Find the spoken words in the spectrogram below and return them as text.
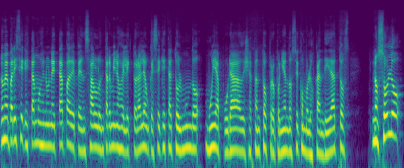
no me parece que estamos en una etapa de pensarlo en términos electorales, aunque sé que está todo el mundo muy apurado y ya están todos proponiéndose como los candidatos, no solo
